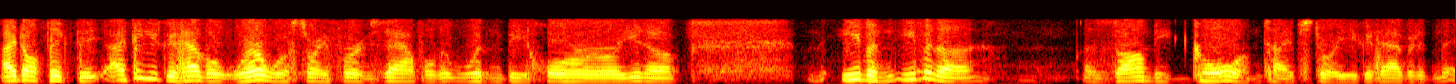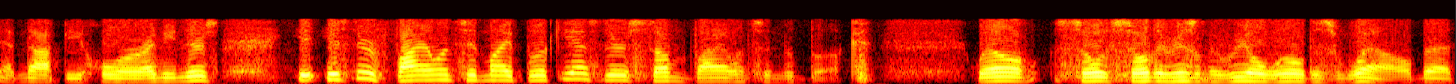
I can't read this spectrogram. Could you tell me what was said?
I don't think that I think you could have a werewolf story, for example, that wouldn't be horror. Or, you know, even even a a zombie golem type story you could have it and, and not be horror. I mean, there's is there violence in my book? Yes, there's some violence in the book. Well, so so there is in the real world as well, but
